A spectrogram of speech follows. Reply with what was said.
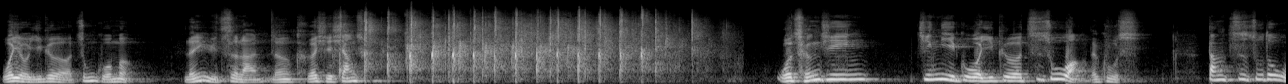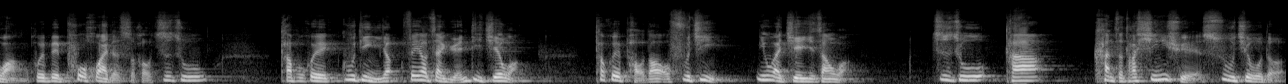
我有一个中国梦。人与自然能和谐相处。我曾经经历过一个蜘蛛网的故事。当蜘蛛的网会被破坏的时候，蜘蛛它不会固定要非要在原地接网，它会跑到附近另外接一张网。蜘蛛它看着它心血铸就的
